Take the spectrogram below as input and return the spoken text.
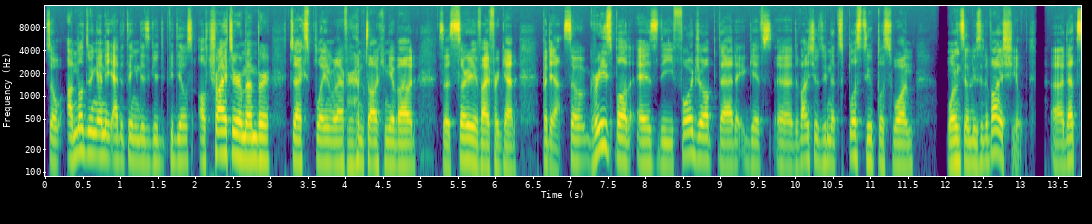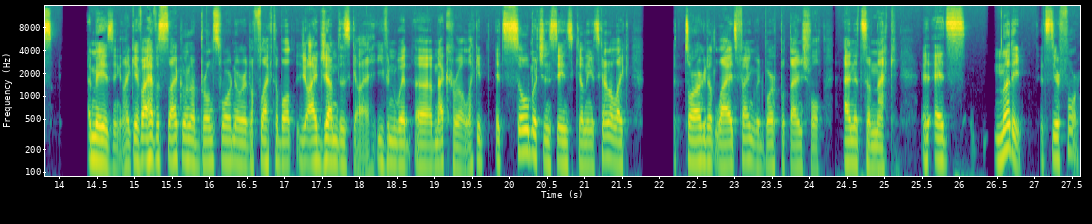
So I'm not doing any editing in these videos. I'll try to remember to explain whatever I'm talking about. So sorry if I forget. But yeah, so Greasebot is the 4 drop that gives uh, Divine Shield units plus 2 plus 1 once they lose a Divine Shield. Uh, that's amazing. Like if I have a Cyclone, a Bronze Warden, or a Deflectobot, I gem this guy, even with uh, Mecherel. Like it, it's so much insane skilling. It's kind of like a targeted Light Fang with more potential, and it's a mech. It, it's nutty. It's tier 4.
